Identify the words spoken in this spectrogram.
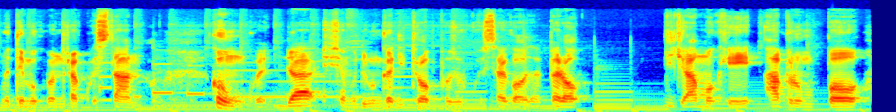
vedremo come andrà quest'anno. Comunque, già ci siamo dilungati troppo su questa cosa, però diciamo che apre un po'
